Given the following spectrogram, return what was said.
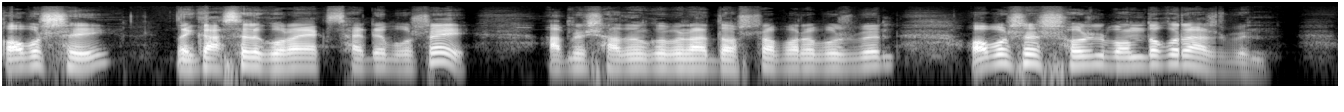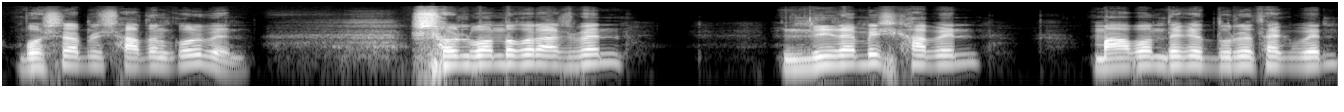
অবশ্যই গাছের গোড়া এক সাইডে বসে আপনি সাধন করবেন আর দশটা পরে বসবেন। অবশ্যই শরীর বন্ধ করে আসবেন। বসে আপনি সাধন করবেন। শরীর বন্ধ করে আসবেন। নিরামিষ খাবেন। মা বোন থেকে দূরে থাকবেন।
